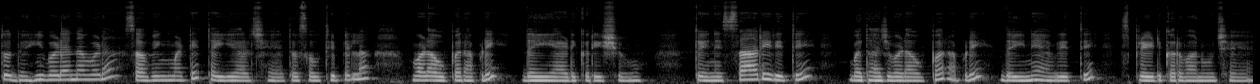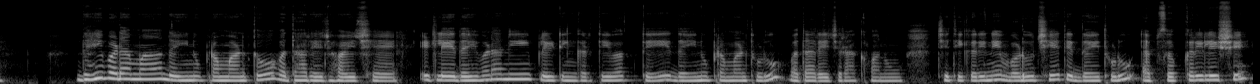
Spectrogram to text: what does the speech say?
તો દહીં વડાના વડા સર્વિંગ માટે તૈયાર છે. તો સૌથી પહેલાં વડા ઉપર આપણે દહીં એડ કરીશું. તો એને સારી રીતે બધા જ વડા ઉપર આપણે દહીંને આવી રીતે સ્પ્રેડ કરવાનું છે. દહીં વડામાં દહીંનું પ્રમાણ તો વધારે જ હોય છે. એટલે દહીં વડાની પ્લેટિંગ કરતી વખતે દહીંનું પ્રમાણ થોડું વધારે જ રાખવાનું. જેથી કરીને વડું છે તે દહીં થોડું એબ્સોર્બ કરી લેશે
